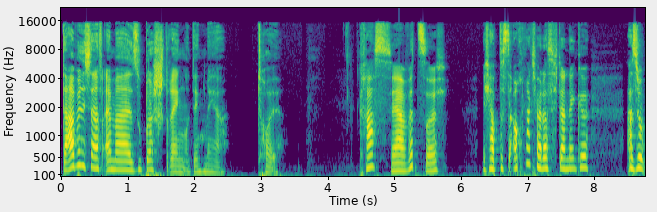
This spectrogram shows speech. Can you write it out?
da bin ich dann auf einmal super streng und denke mir, ja, toll. Krass, ja, witzig. Ich habe das auch manchmal, dass ich dann denke, also,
